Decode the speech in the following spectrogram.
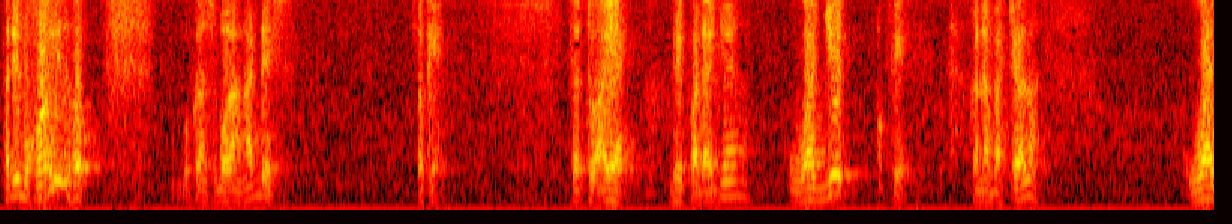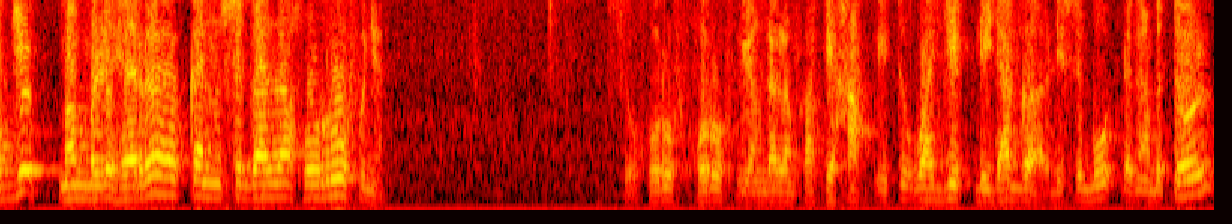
Hadis Bukhari itu bukan sebarang hadis. Ok satu ayat daripadanya wajib ok kena bacalah. Wajib memeliharakan segala hurufnya So, huruf-huruf yang dalam fatihah itu wajib dijaga, disebut dengan betul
